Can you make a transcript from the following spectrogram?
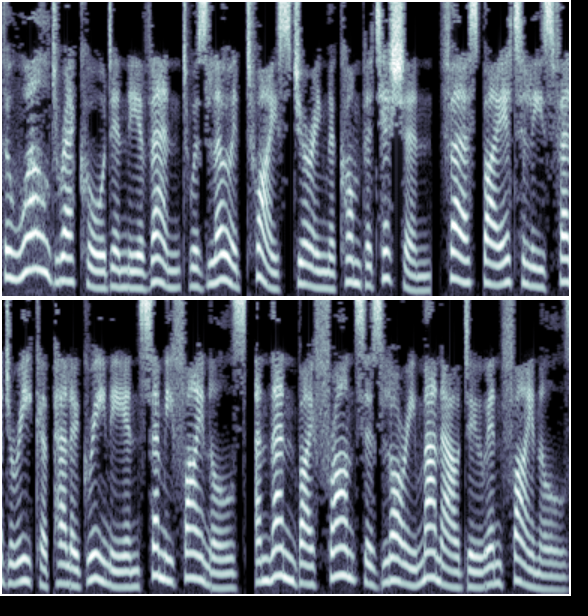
The world record in the event was lowered twice during the competition, first by Italy's Federica Pellegrini in semi-finals, and then by France's Laurie Manaudou in finals.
